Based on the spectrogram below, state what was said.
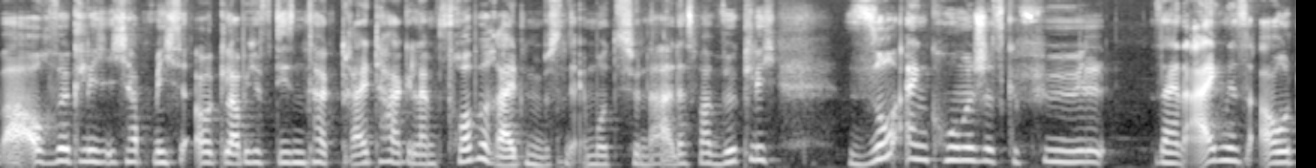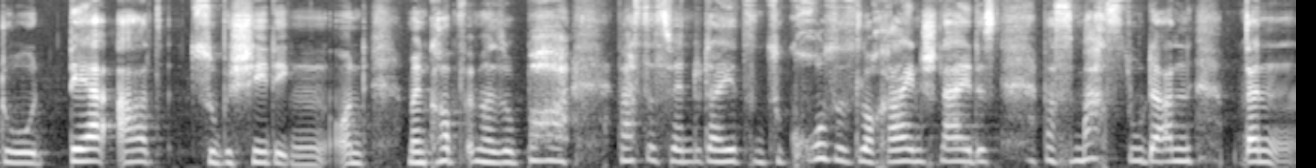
war auch wirklich, ich habe mich, glaube ich, auf diesen Tag drei Tage lang vorbereiten müssen, emotional. Das war wirklich so ein komisches Gefühl, sein eigenes Auto derart zu beschädigen und mein Kopf immer so, boah, was ist, wenn du da jetzt ein zu großes Loch reinschneidest? Was machst du dann? Dann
